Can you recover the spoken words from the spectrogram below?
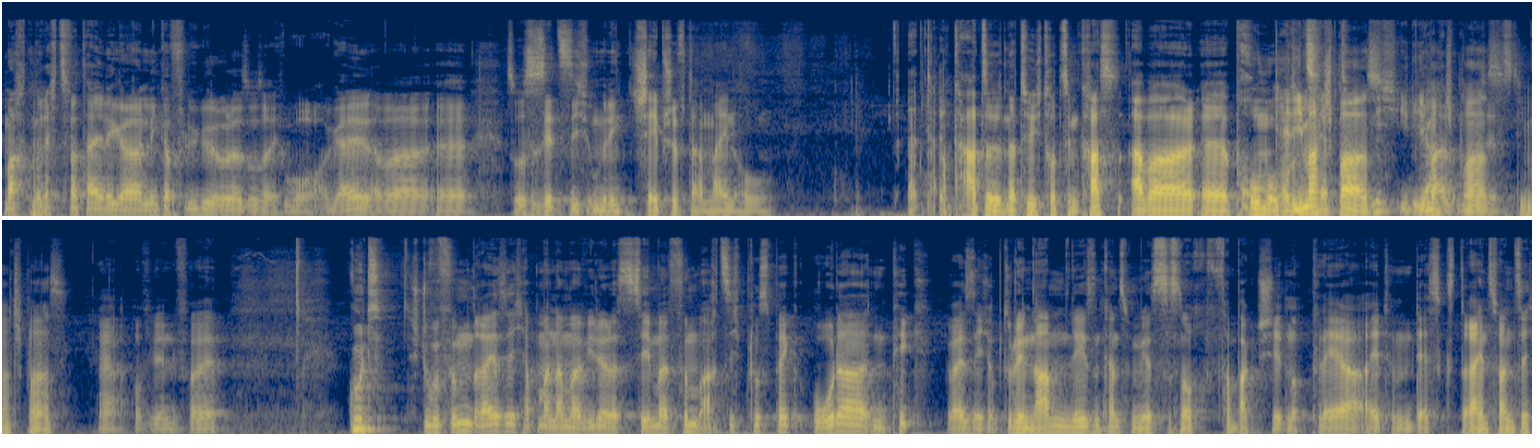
Macht ein Rechtsverteidiger, ein linker Flügel oder so, sag ich, boah, geil, aber äh, so ist es jetzt nicht unbedingt Shapeshifter in meinen Augen. Äh, Karte natürlich trotzdem krass, aber äh, Promo. ja, die macht Spaß. Nicht Die macht Spaß. umgesetzt. Die macht Spaß. Ja, auf jeden Fall. Gut, Stufe 35 hat man dann mal wieder das 10x85 Plus Pack oder ein Pick. Ich weiß nicht, ob du den Namen lesen kannst. Bei mir ist das noch verbuggt, steht noch Player, Item, Desk 23.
